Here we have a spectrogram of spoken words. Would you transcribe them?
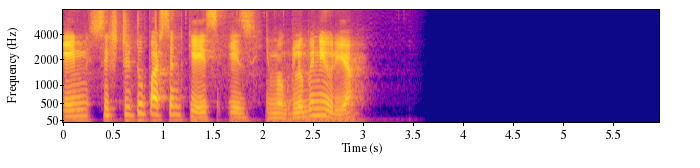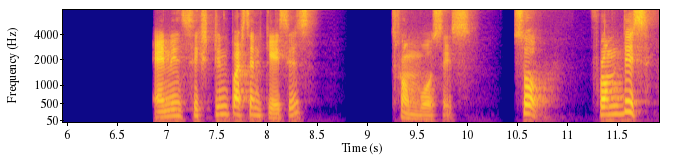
In 62% case is hemoglobinuria. And in 16% cases, thrombosis. So, from this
